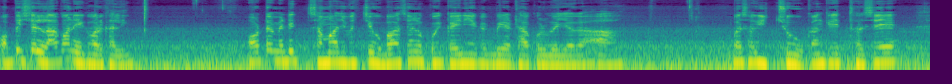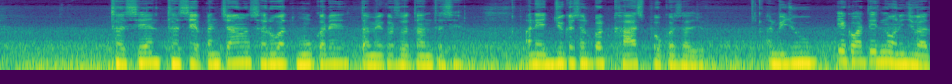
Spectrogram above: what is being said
ઓફિસિયલ લાગો ને એકવાર ખાલી. ઓટોમેટિક સમાજ વચ્ચે ઊભા છે ને કોઈ કહી નહીં કે ભાઈ આ ઠાકોર ભાઈ જગા, આ. બસ હું ઈચ્છું, કારણ કે એ થશે. થશે થશે. પંચાણું શરૂઆત હું કરે, તમે કરશો, તન થશે. અને એજ્યુકેશન પર ખાસ ફોકસ હાલજો અને બીજું એક વાત એ જ નોની જ વાત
